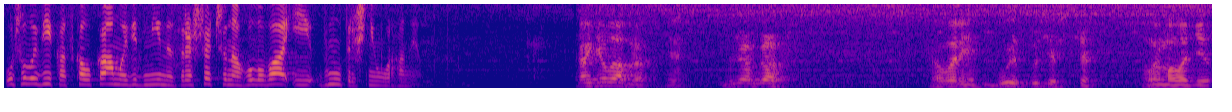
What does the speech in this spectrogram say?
У чоловіка з калками відміни, зрешечена голова і внутрішні органи. Как дела, брат? Бля, брат, Говори. будет лучше всех. Ой, молодец.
